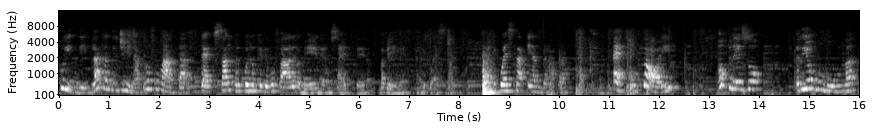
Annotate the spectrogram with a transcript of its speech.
quindi la candeggina profumata Dexal per quello che devo fare va bene, un 7, va bene, anche questa anche questa è andata ecco poi ho preso Rio Boom Boom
